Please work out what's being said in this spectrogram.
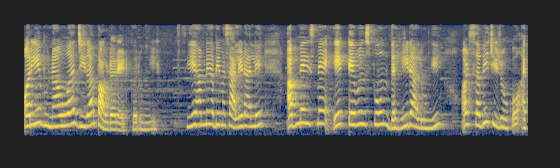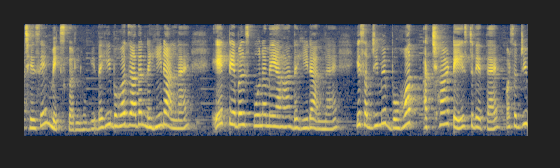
और ये भुना हुआ जीरा पाउडर ऐड करूँगी। ये हमने अभी मसाले डाले। अब मैं इसमें एक टेबल स्पून दही डालूँगी, और सभी चीज़ों को अच्छे से मिक्स कर लूँगी। दही बहुत ज़्यादा नहीं डालना है। एक टेबल स्पून हमें यहाँ दही डालना है। ये सब्ज़ी में बहुत अच्छा टेस्ट देता है और सब्ज़ी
